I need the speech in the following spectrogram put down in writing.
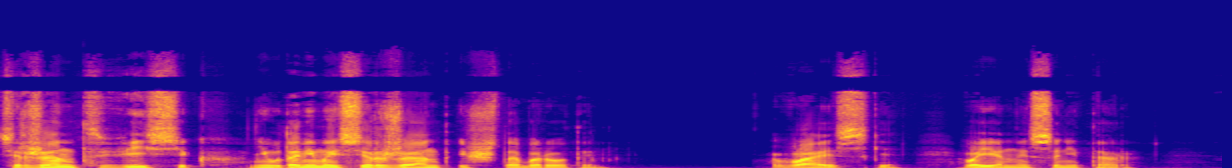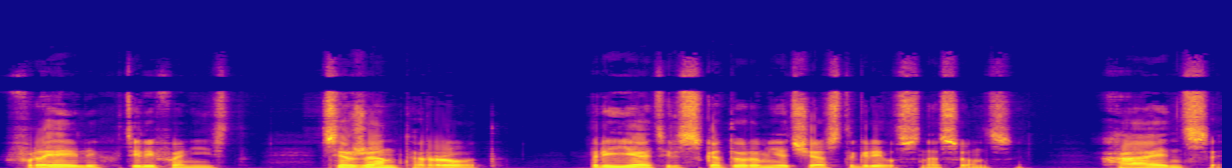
Сержант Висик, неутомимый сержант из штаба роты. Вайски, военный санитар. Фрейлих, телефонист. Сержант Рот, приятель, с которым я часто грелся на солнце. Хайнце,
